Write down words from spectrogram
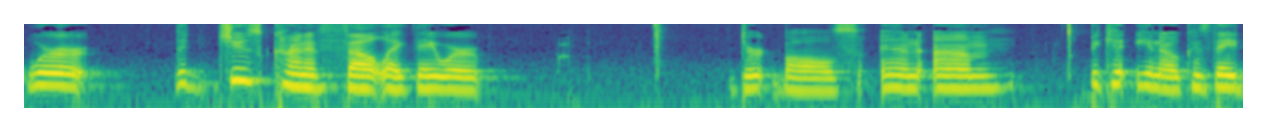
were the Jews kind of felt like they were dirt balls, and um, because you know because they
